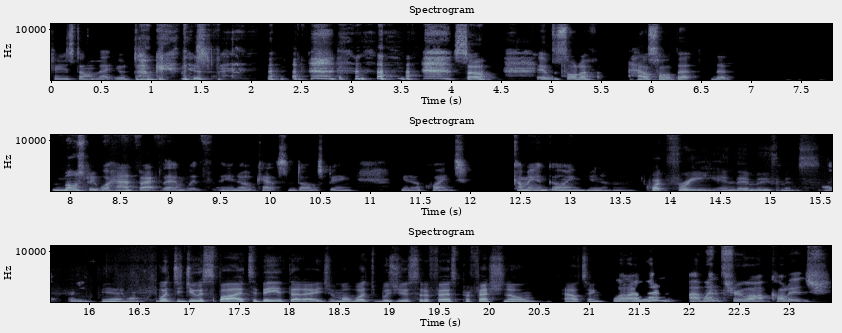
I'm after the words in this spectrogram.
please don't let your dog get this so it was sort of household that that most people had back then with you know cats and dogs being you know quite coming and going, you know. Mm, quite free in their movements. Yeah. yeah. What did you aspire to be at that age? And what, what was your sort of first professional outing? Well, I went I went through art college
